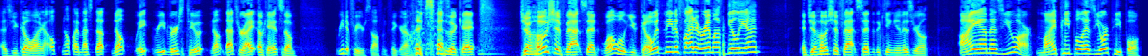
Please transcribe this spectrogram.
as you go on, oh, nope, I messed up. Nope, wait, read verse 2. Nope, that's right. Okay, so read it for yourself and figure out what it says, okay? Jehoshaphat said, Well, will you go with me to fight at Ramoth Gilead? And Jehoshaphat said to the king of Israel, I am as you are, my people as your people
